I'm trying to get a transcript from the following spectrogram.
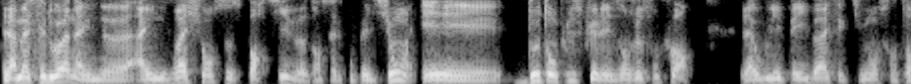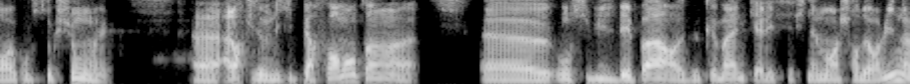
La Macédoine a une, a une vraie chance sportive dans cette compétition et d'autant plus que les enjeux sont forts. Là où les Pays-Bas, effectivement, sont en reconstruction, et, euh, alors qu'ils ont une équipe performante, hein, euh, ont subi le départ de Keman qui a laissé finalement un champ de ruines.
